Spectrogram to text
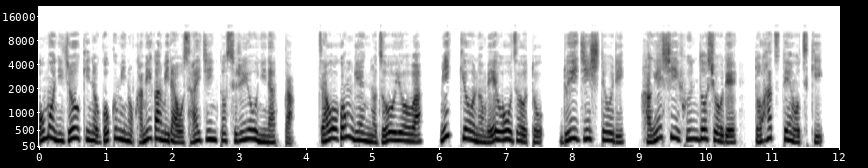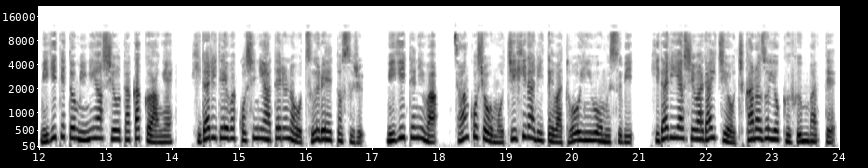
主に上記の5組の神々らを祭神とするようになった。座王権現の造用は、密教の冥王像と類似しており、激しい奮土症で、土発点をつき、右手と右足を高く上げ、左手は腰に当てるのを通例とする。右手には三古書を持ち左手は頭印を結び、左足は大地を力強く踏ん張って、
